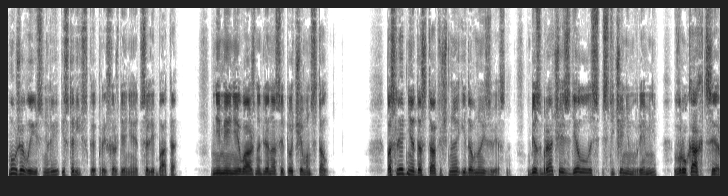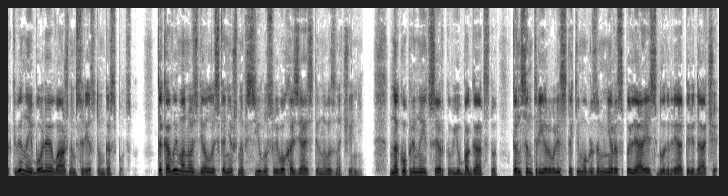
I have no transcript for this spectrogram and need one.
Мы уже выяснили историческое происхождение целебата. Не менее важно для нас и то, чем он стал. Последнее достаточно и давно известно безбрачие сделалось с течением времени в руках церкви наиболее важным средством господства. Таковым оно сделалось, конечно, в силу своего хозяйственного значения. Накопленные церковью богатства концентрировались таким образом, не распыляясь благодаря передаче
